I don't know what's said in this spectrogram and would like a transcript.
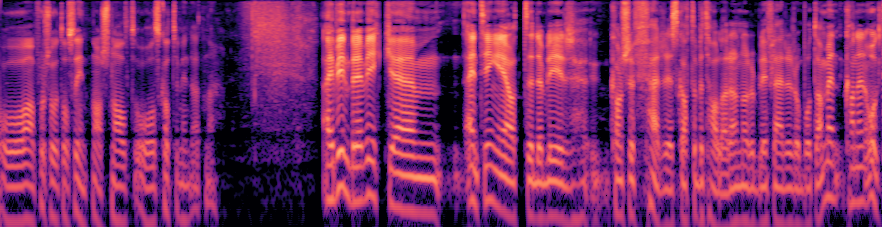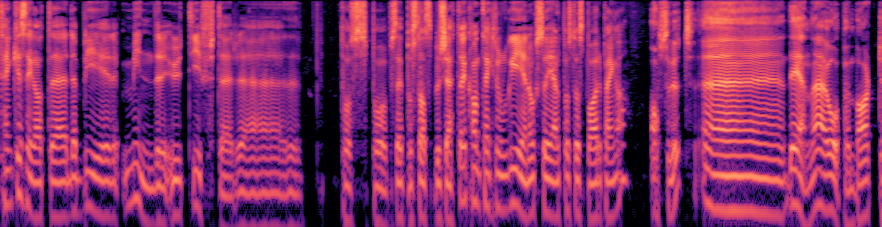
og for så vidt også internasjonalt og skattemyndighetene. Eivind Brevik, én eh, ting er at det blir kanskje færre skattebetalere når det blir flere roboter. Men kan en òg tenke seg at eh, det blir mindre utgifter eh, på, på, på statsbudsjettet? Kan teknologien også hjelpe oss til å spare penger? Absolutt. Det ene er jo åpenbart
